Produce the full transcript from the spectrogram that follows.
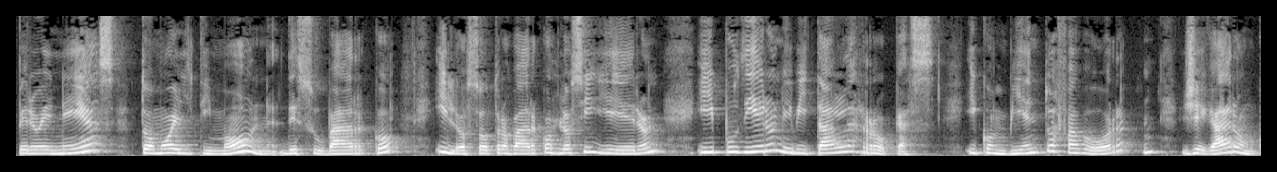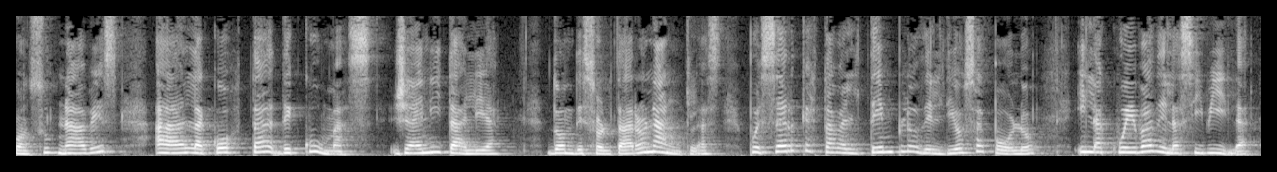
Pero Eneas tomó el timón de su barco y los otros barcos lo siguieron y pudieron evitar las rocas y con viento a favor llegaron con sus naves a la costa de Cumas, ya en Italia, donde soltaron anclas, pues cerca estaba el templo del dios Apolo y la cueva de la Sibila,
